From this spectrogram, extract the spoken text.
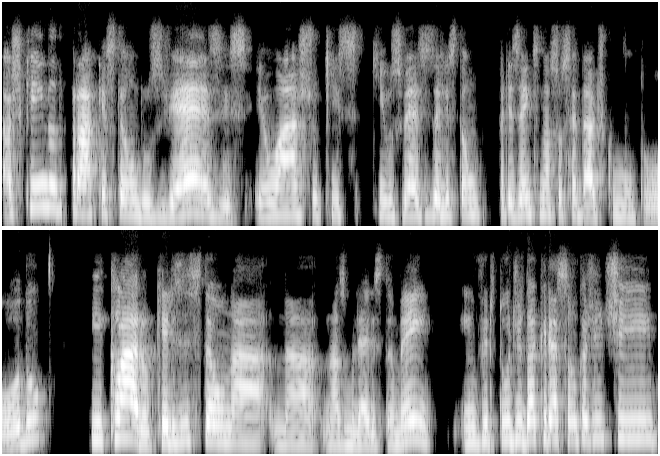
Acho que indo para a questão dos vieses, eu acho que, que os vieses eles estão presentes na sociedade como um todo, e claro que eles estão na, na, nas mulheres também, em virtude da criação que a gente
